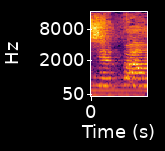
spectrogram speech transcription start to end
Chip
